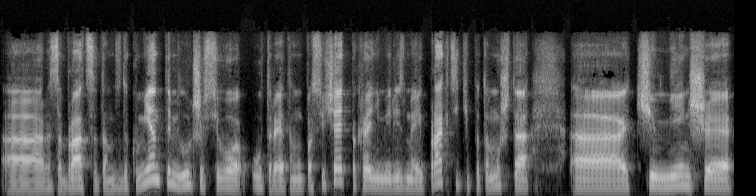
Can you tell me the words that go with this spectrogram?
э, разобраться там с документами. Лучше всего утро этому посвящать, по крайней мере, из моей практики, потому что э, чем меньше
